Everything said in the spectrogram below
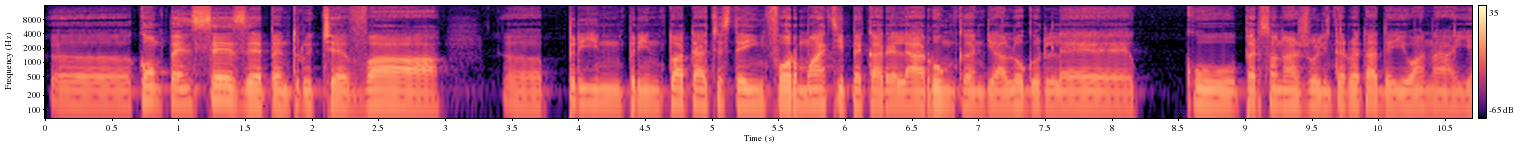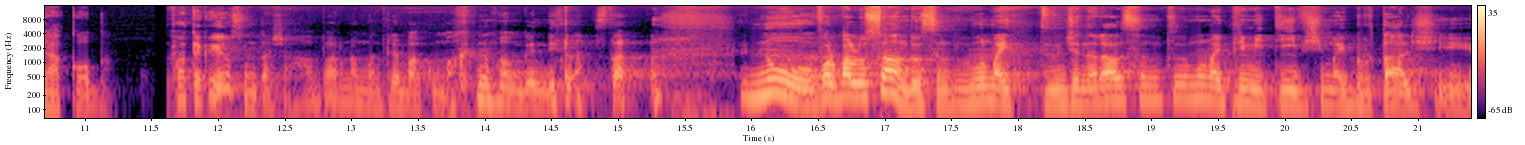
uh, compenseze pentru ceva uh, prin, prin toate aceste informații pe care le aruncă în dialogurile cu personajul interpretat de Ioana Iacob. Poate că eu sunt așa, habar n-am întreb acum, că nu m-am gândit la asta. Nu, vorba lui Sandu, sunt mult mai, în general, sunt mult mai primitivi și mai brutali și...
